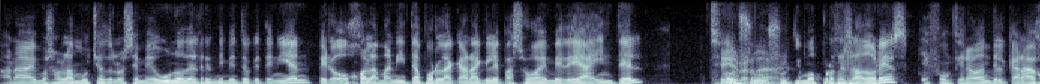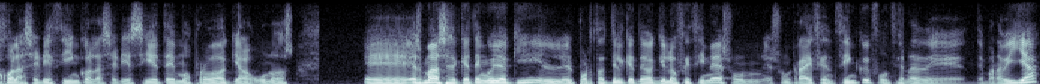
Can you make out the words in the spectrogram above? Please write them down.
ahora hemos hablado mucho de los M1, del rendimiento que tenían, pero ojo la manita por la cara que le pasó a AMD a Intel Sí, con sus últimos procesadores que funcionaban del carajo, la serie 5, la serie 7, hemos probado aquí algunos. Eh, es más, el que tengo yo aquí, el, el portátil que tengo aquí en la oficina es un, es un Ryzen 5 y funciona de, de maravilla.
